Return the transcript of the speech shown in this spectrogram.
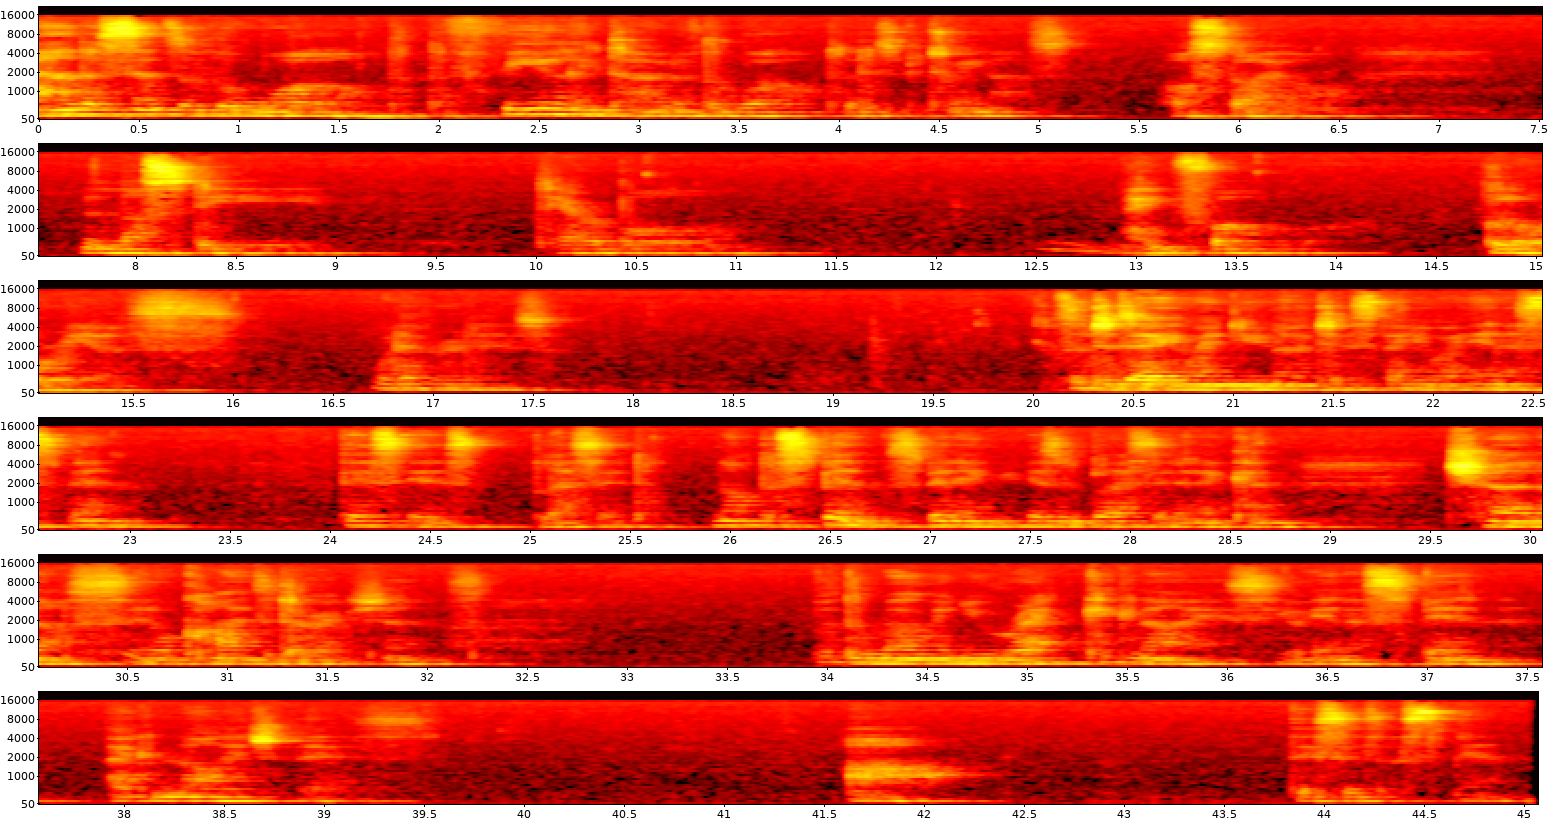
and a sense of the world, the feeling tone of the world that is between us hostile, lusty, terrible, hateful, glorious, whatever it is. So today, when you notice that you are in a spin, this is blessed, not the spin. Spinning isn't blessed and it can churn us in all kinds of directions. But the moment you recognize your inner spin, acknowledge this. Ah, this is a spin.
